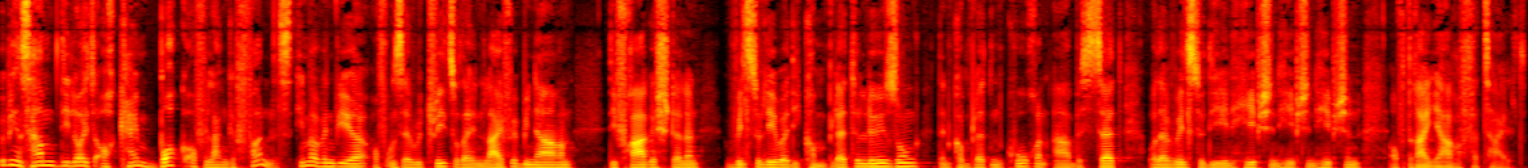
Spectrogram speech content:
Übrigens haben die Leute auch keinen Bock auf lange Funnels. Immer wenn wir auf unsere Retreats oder in Live-Webinaren die Frage stellen, willst du lieber die komplette Lösung, den kompletten Kuchen A bis Z oder willst du die in Häppchen, Häppchen, Häppchen auf drei Jahre verteilt?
